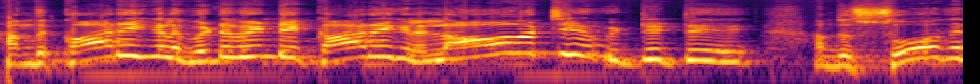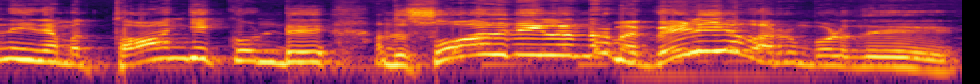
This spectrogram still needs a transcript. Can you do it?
அந்த காரியங்களை விட வேண்டிய காரியங்கள் எல்லாவற்றையும் விட்டுட்டு அந்த சோதனையை நம்ம தாங்கிக் கொண்டு அந்த சோதனையிலிருந்து நம்ம வெளியே வரும் பொழுது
